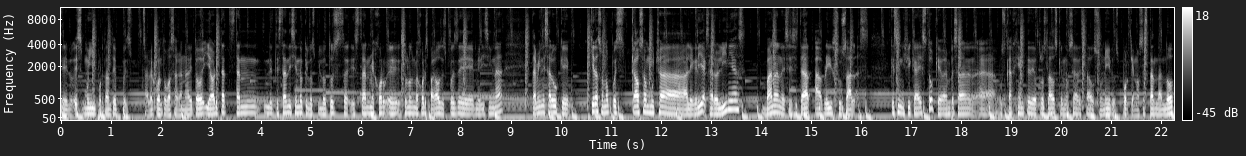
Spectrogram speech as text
Eh, es muy importante pues saber cuánto vas a ganar y todo. Y ahorita están, te están diciendo que los pilotos están mejor, eh, son los mejores pagados después de medicina. También es algo que, quieras o no, pues causa mucha alegría. Las aerolíneas van a necesitar abrir sus alas. ¿Qué significa esto? Que va a empezar a buscar gente de otros lados que no sea de Estados Unidos, porque nos están dando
